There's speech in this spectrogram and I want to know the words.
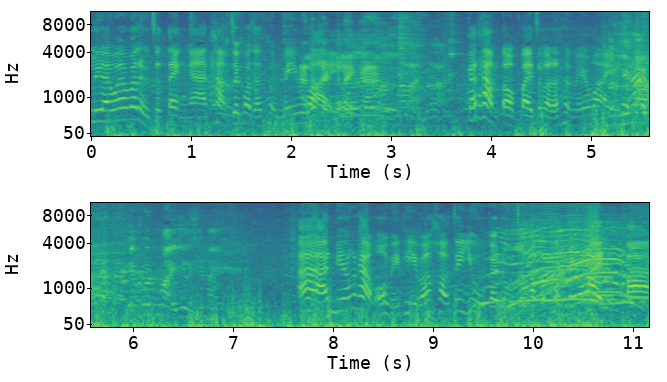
เรื่อยๆว่าว่าหนูจะแต่งงานถามจนกว่าจะทนไม่ไหว ก็ถามต่อไปจนกว่าจะทนไม่ไหวยังทนไหวอยู่ใช่ไหมอ่าอันนี้ต้องถามโอมิทีว่าเขาจะอยู่กับหนูจนกว่าจะทนไม่ไหวหรือเปล่า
